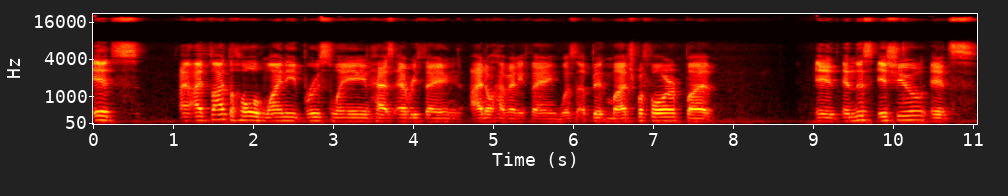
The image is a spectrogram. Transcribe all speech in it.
It's I, I thought the whole whiny Bruce Wayne has everything, I don't have anything was a bit much before, but it in this issue it's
